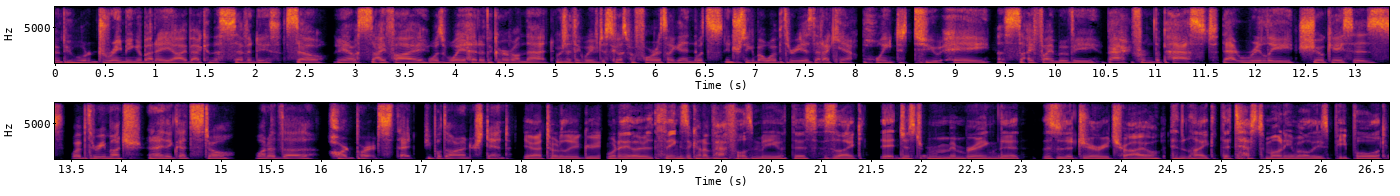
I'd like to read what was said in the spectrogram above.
And people were dreaming about AI back in the 70s. So, you know, sci fi was way ahead of the curve on that, which I think we've discussed before. It's like, and what's interesting about Web3 is that I can't point to a, a sci fi movie back from the past that really showcases Web3 much. And I think that's still one of the hard parts that people don't understand. Yeah, I totally agree. One of the other things that kind of baffles me with this is like it, just remembering that this is a jury trial and like the testimony of all these people like,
